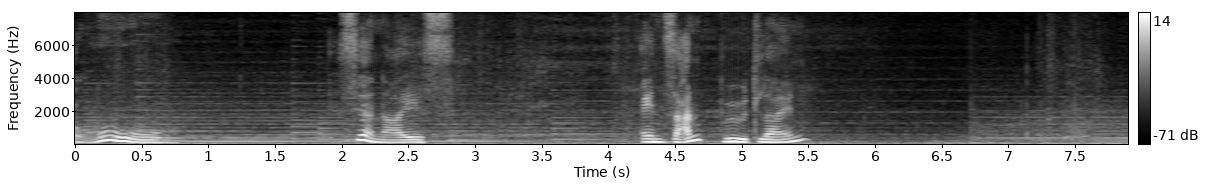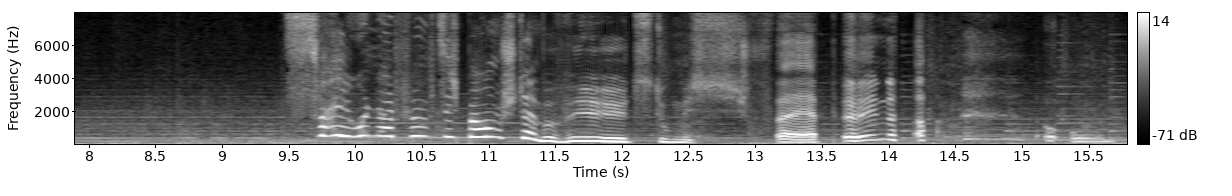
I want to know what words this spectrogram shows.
Oh. Ist ja nice. Ein Sandbödlein. 250 Baumstämme. Willst du mich veräppeln? oh oh.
